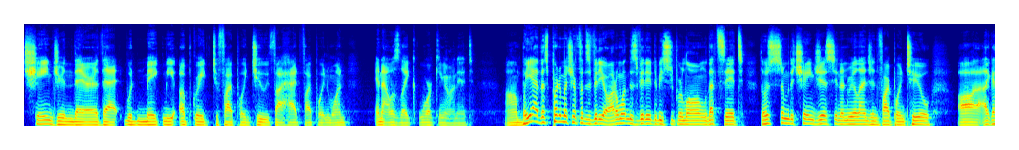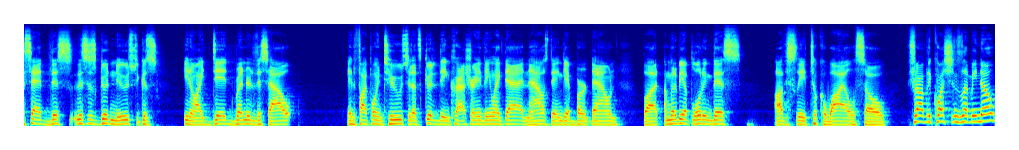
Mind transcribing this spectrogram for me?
change in there that would make me upgrade to 5.2 if I had 5.1 and I was like working on it. Um, but yeah, that's pretty much it for this video. I don't want this video to be super long. That's it. Those are some of the changes in Unreal Engine 5.2. Uh, like I said, this this is good news because you know I did render this out in 5.2, so that's good. It didn't crash or anything like that, and the house didn't get burnt down. But I'm gonna be uploading this. Obviously, it took a while, so if you have any questions, let me know,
